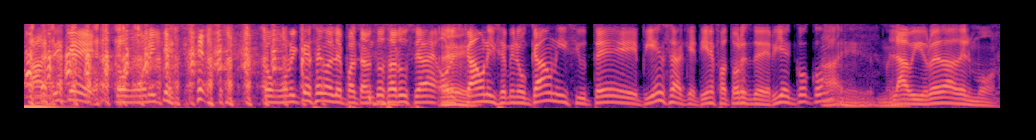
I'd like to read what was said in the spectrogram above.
Así que comuníquese, comuníquese con el Departamento de Salud, sea Orange Ey. County, Seminole County, si usted piensa que tiene factores de riesgo con Ay, Dios mío. la viruela del mono.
